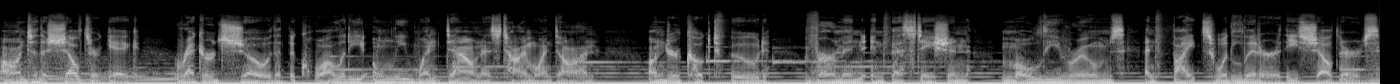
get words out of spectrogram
On to the shelter gig, records show that the quality only went down as time went on. Undercooked food, vermin infestation, moldy rooms, and fights would litter these shelters.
